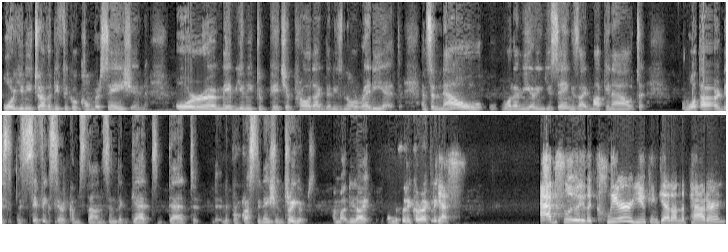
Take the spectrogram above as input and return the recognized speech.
or you need to have a difficult conversation or uh, maybe you need to pitch a product that is not ready yet. And so now what i'm hearing you saying is i'm mapping out what are the specific circumstances that get that the procrastination triggers. Did i understand it correctly? Yes absolutely the clearer you can get on the pattern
